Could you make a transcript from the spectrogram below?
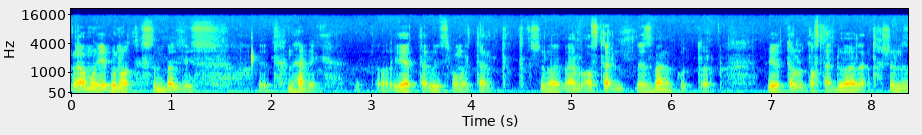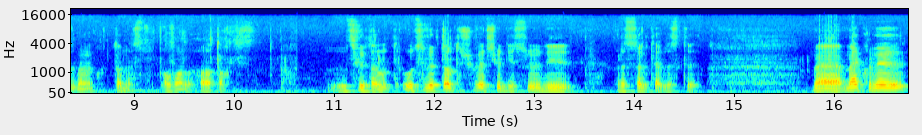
amúgy vonateszem belül is, nemig. Értel üzmom, hogy tartom, mert after ez benne kuttam. Fiatalot after duel nem tartom, ez benne kuttam, ez aval a tart. Utszvirtalot, és felsődi szülni, rösszeltem ezt. Mert megkönnél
